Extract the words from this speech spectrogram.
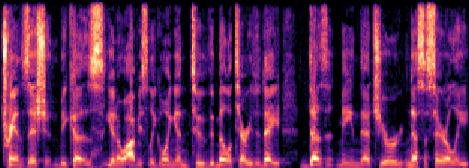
transition because, you know, obviously going into the military today doesn't mean that you're necessarily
